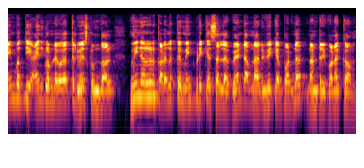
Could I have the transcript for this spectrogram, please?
ஐம்பத்தி ஐந்து கிலோமீட்டர் வேகத்தில் வீசிக்கொண்டால் மீனவர்கள் கடலுக்கு மீன்பிடிக்க செல்ல வேண்டாம் என அறிவிக்கப்பட்டனர். நன்றி வணக்கம்.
